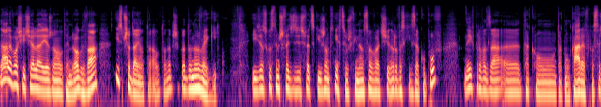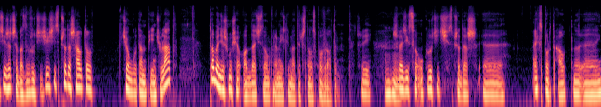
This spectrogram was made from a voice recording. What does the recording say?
no ale właściciele jeżdżą autem rok, dwa i sprzedają to auto, na przykład do Norwegii. I w związku z tym szwedzki, szwedzki rząd nie chce już finansować norweskich zakupów no i wprowadza e, taką, taką karę w postaci, że trzeba zwrócić. Jeśli sprzedasz auto w ciągu tam pięciu lat, to będziesz musiał oddać tą premię klimatyczną z powrotem. Czyli Mhm. Szwedzi chcą ukrócić sprzedaż, e, eksport aut no, e,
